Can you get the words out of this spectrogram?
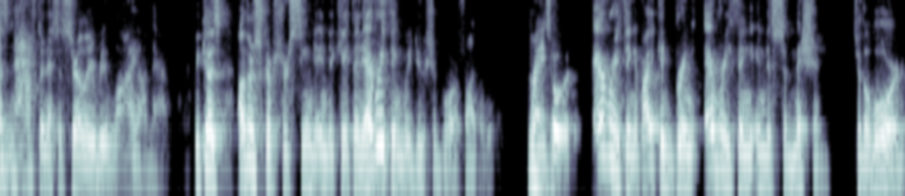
Doesn't have to necessarily rely on that because other scriptures seem to indicate that everything we do should glorify the Lord. Right. So everything, if I can bring everything into submission to the Lord,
